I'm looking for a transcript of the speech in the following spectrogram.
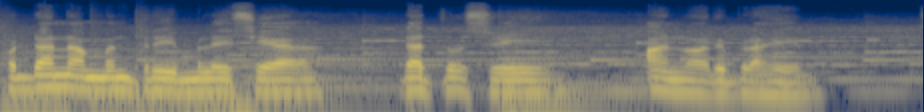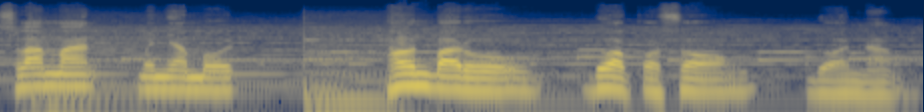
Perdana Menteri Malaysia Datuk Seri Anwar Ibrahim. Selamat menyambut Tahun Baru 2026.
